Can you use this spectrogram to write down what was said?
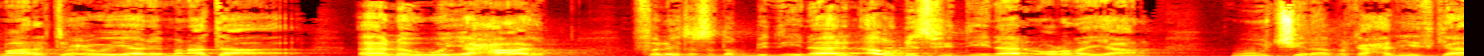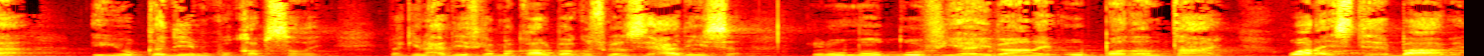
maaragta waxa weyaan man ataa ahlahu wahiya xaaid falyatasadaq bidiinaarin aw nisfi diinaarin odhanayaana wuu jiraa. Marka xadiidkaa iyuu qadiimku qabsaday. Lakiin xadiidka maqaal baa kusugan sixadiisa inuu mawquuf yahay baanay u badan tahay waana istixbaabe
